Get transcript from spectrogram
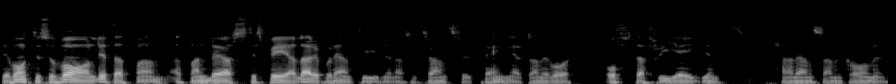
det var inte så vanligt att man, att man löste spelare på den tiden, alltså transferpengar, utan det var ofta free agent kanadensamerikaner.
